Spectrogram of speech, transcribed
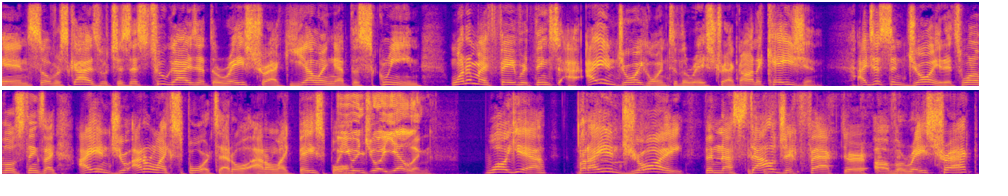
in Silver Skies, which is there's two guys at the racetrack yelling at the screen. One of my favorite things. I, I enjoy going to the racetrack on occasion. I just enjoy it. It's one of those things like I enjoy. I don't like sports at all. I don't like baseball. but you enjoy yelling. Well, yeah, but I enjoy the nostalgic factor of a racetrack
